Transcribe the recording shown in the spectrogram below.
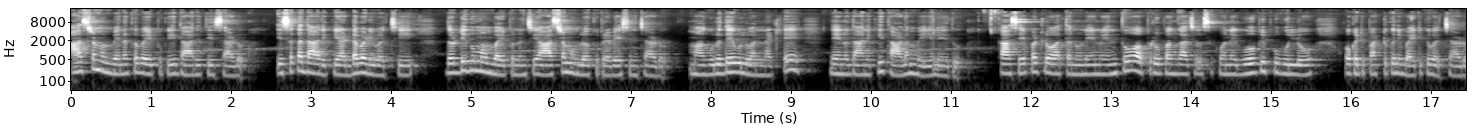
ఆశ్రమం వెనక వైపుకి దారి తీశాడు. ఇసుక దారికి అడ్డబడి వచ్చి దొడ్డిగుమ్మం వైపు నుంచి ఆశ్రమంలోకి ప్రవేశించాడు. మా గురుదేవులు అన్నట్లే నేను దానికి తాళం వేయలేదు. కాసేపట్లో అతను నేను ఎంతో అపురూపంగా చూసుకునే గోపి పువ్వుల్లో ఒకటి పట్టుకుని బయటికి వచ్చాడు.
